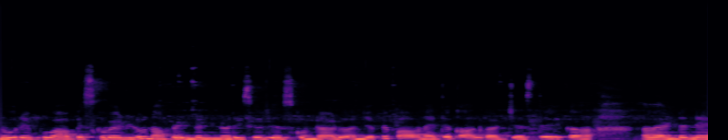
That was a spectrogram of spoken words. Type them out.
నువ్వు రేపు ఆఫీస్కి వెళ్ళు నా ఫ్రెండ్ నిన్ను రిసీవ్ చేసుకుంటాడు అని చెప్పి పవన్ అయితే కాల్ కట్ చేస్తే ఇక వెంటనే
